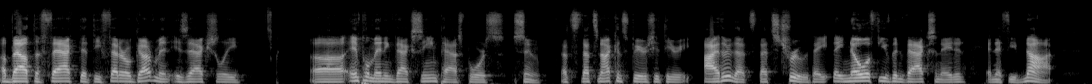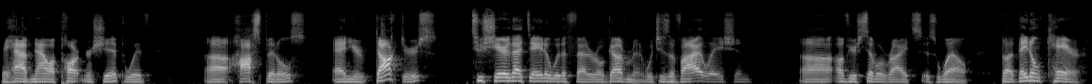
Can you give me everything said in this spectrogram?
about the fact that the federal government is actually uh, implementing vaccine passports soon. That's that's not conspiracy theory either. That's that's true. They they know if you've been vaccinated and if you've not. They have now a partnership with uh, hospitals and your doctors to share that data with the federal government, which is a violation uh, of your civil rights as well. But they don't care.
